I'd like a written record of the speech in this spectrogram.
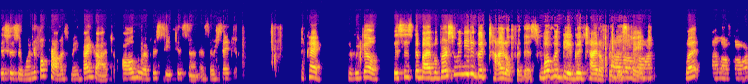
This is a wonderful promise made by God to all who have received his Son as their Savior. Okay, here we go. This is the Bible verse, and we need a good title for this. What would be a good title for this page? What? I love God.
